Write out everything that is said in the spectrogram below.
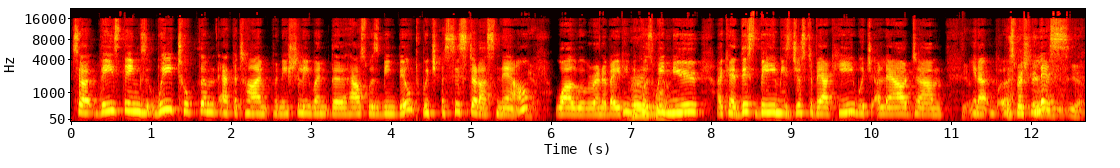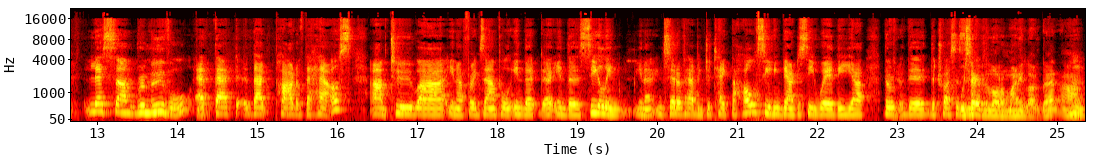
So these things we took them at the time initially when the house was being built which assisted us now while we were renovating Very because we knew okay this beam is just about here which allowed um, you know Especially less yeah. less um, removal at that that part of the house um, to uh, you know for example in the uh, in the ceiling you know instead of having to take the whole ceiling down to see where the uh, the, the the trusses we saved a lot of money like that, um,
